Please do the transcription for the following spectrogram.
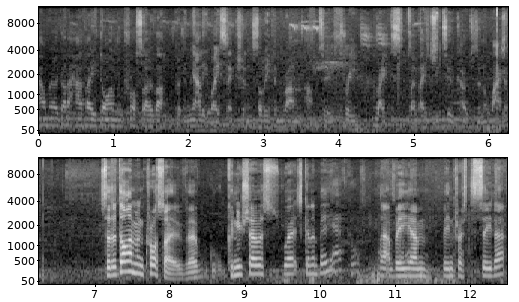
and we're going to have a diamond crossover put in the alleyway section, so we can run up to three rakes, so basically two coaches and a wagon. So the diamond crossover, can you show us where it's going to be? Yeah, of course. That'd be um, be interested to see that.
